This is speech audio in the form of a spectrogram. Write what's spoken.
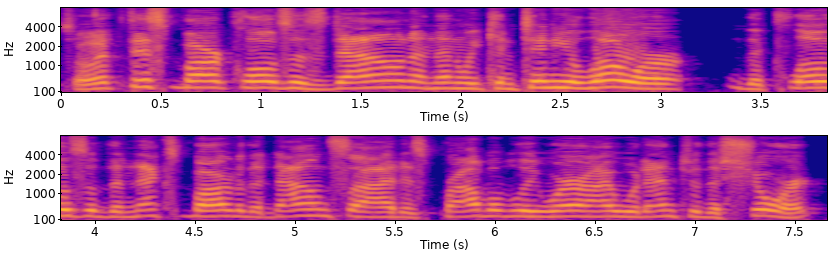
So if this bar closes down and then we continue lower, the close of the next bar to the downside is probably where I would enter the short.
